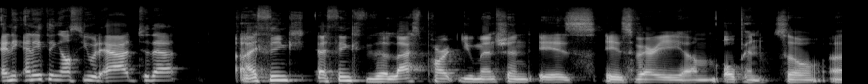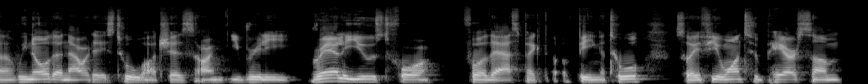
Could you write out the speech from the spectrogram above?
any anything else you would add to that? I think I think the last part you mentioned is is very um, open. So uh, we know that nowadays tool watches aren't really rarely used for for the aspect of being a tool. So if you want to pair some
